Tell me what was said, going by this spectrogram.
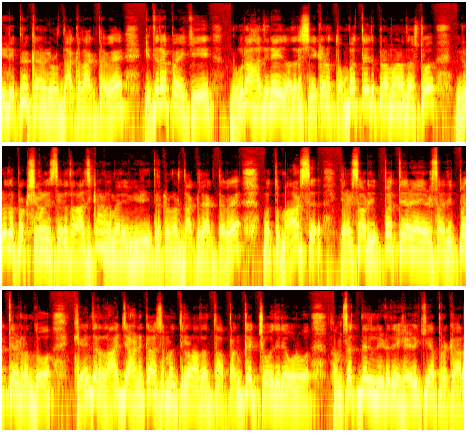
ಇಡಿ ಪ್ರಕರಣಗಳು ದಾಖಲಾಗ್ತವೆ. ಇದರ ಪೈಕಿ ನೂರ ಹದಿನೈದು ಅಂದರೆ ಶೇಕಡ ತೊಂಬತ್ತೈದು ಪ್ರಮಾಣದಷ್ಟು ವಿರೋಧ ಪಕ್ಷಗಳಿಗೆ ಸೇರಿದ ರಾಜಕಾರಣ ಮೇಲೆ ಇಡಿ ಪ್ರಕರಣಗಳು ದಾಖಲೆ ಆಗ್ತವೆ. ಮತ್ತು ಮಾರ್ಚ್ ಎರಡು ಸಾವಿರದ ಇಪ್ಪತ್ತೆರಡು ಎರಡು ಸಾವಿರದ ಇಪ್ಪತ್ತೆರಡರಂದು ಕೇಂದ್ರ ರಾಜ್ಯ ಹಣಕಾಸು ಮಂತ್ರಿಗಳಾದಂಥ ಪಂಕಜ್ ಚೌಧರಿ ಅವರು ಸಂಸತ್ನಲ್ಲಿ ನೀಡಿದ ಹೇಳಿಕೆಯ ಪ್ರಕಾರ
